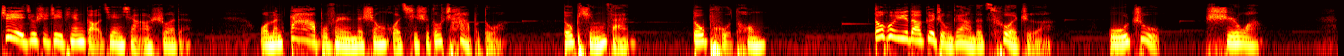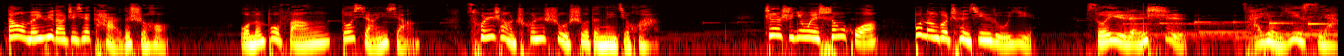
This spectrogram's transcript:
这也就是这篇稿件想要说的：我们大部分人的生活其实都差不多，都平凡，都普通，都会遇到各种各样的挫折、无助、失望。当我们遇到这些坎儿的时候，我们不妨多想一想，村上春树说的那句话：“正是因为生活不能够称心如意，所以人事才有意思呀。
